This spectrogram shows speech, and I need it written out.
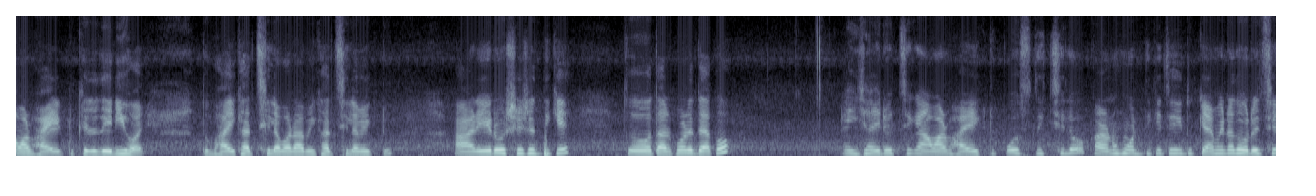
আমার ভাইয়ের একটু খেতে দেরি হয়, তো ভাই খাচ্ছিলাম আর আমি খাচ্ছিলাম একটু। আর এরও শেষের দিকে, তো তারপরে দেখো, এই সাইড হচ্ছে কি আমার ভাই একটু পোজ দিচ্ছিল, কারণ ওর দিকে যেহেতু ক্যামেরা ধরেছে,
